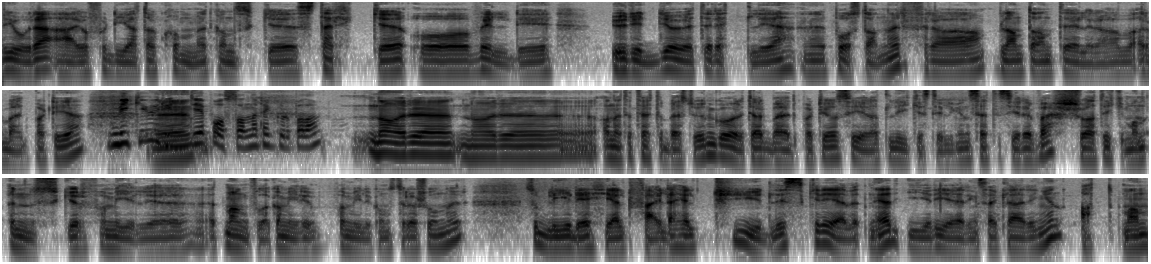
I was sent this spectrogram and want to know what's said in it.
vi gjorde, er jo fordi at det har kommet ganske sterke og veldig uryddige og uetterrettelige påstander fra bl.a. deler av Arbeiderpartiet. Hvilke uryddige påstander tenker du på da? Når, eh, når Anette Trettebergstuen går ut i Arbeiderpartiet og sier at likestillingen settes i revers, og at ikke man ønsker familie, et mangfold av familie, familiekonstellasjoner, så blir det helt feil. Det er helt tydelig skrevet ned i regjeringserklæringen at man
